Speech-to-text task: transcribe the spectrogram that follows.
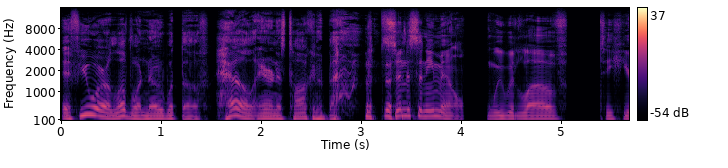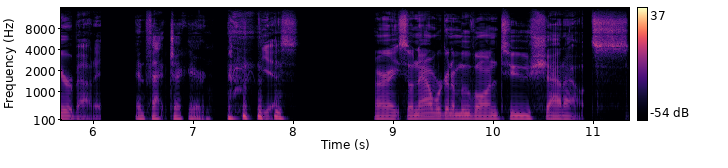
if you or a loved one know what the hell aaron is talking about Send us an email. We would love to hear about it. And fact check aaron Yes. All right, so now we're gonna move on to shout outs.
